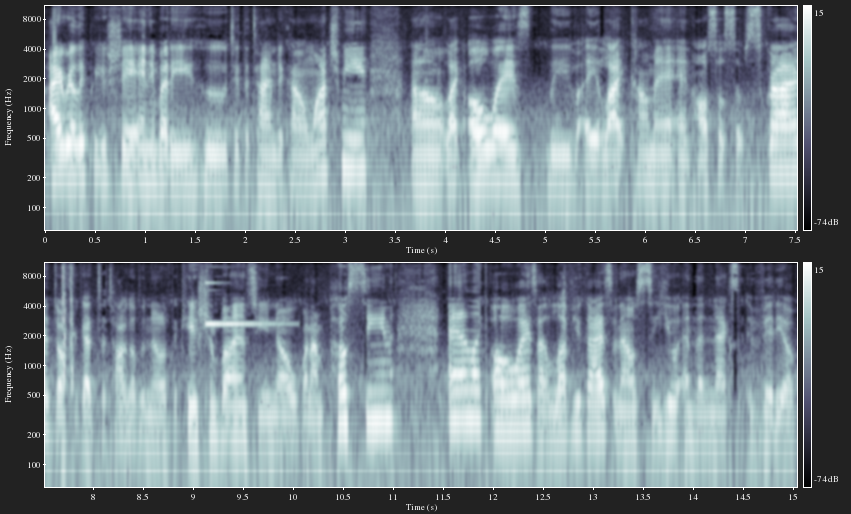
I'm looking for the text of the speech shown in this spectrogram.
I really appreciate anybody who took the time to come and watch me. Uh, like always, leave a like, comment, and also subscribe. Don't forget to toggle the notification button so you know when I'm posting. And like always, I love you guys, and I will see you in the next video.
